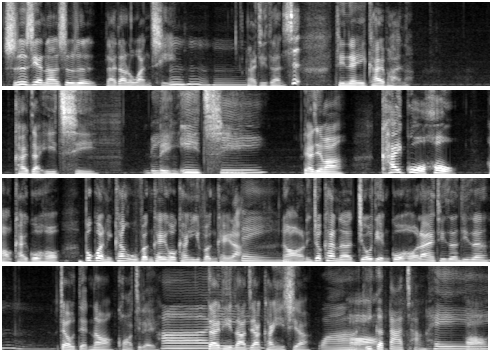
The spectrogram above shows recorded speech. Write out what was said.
十日线呢，是不是来到了万七？嗯哼嗯哼来，记得是今天一开盘呢，开在一七，017了解吗？开过后，好、开过后，不管你看五分 K 或看一分 K 啦，对。哦，你就看了九点过后，来提升提升，叫我电脑看一下，嗨。代替大家看一下。哇哦。一个大长黑。哦。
